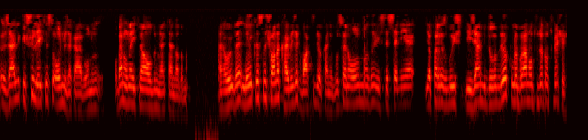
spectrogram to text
özellikle şu Lakers'ı olmayacak abi. Onu ben ona ikna oldum ya kendi adıma. Hani o ve Lakers'ın şu anda kaybedecek vakti de yok. Hani bu sene olmadı işte seneye yaparız bu iş diyeceğim bir durum da yok. LeBron 34-35 yaş.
